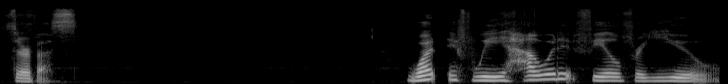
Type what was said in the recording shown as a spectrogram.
serve us? What if we, how would it feel for you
